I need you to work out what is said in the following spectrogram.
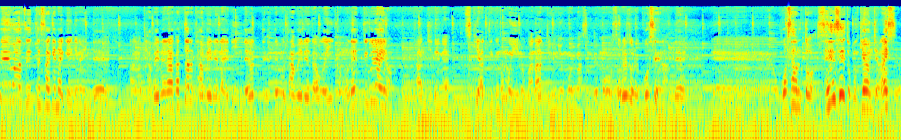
れは絶対避けなきゃいけないんであの食べれなかったら食べれないでいいんだよって。でも食べれた方がいいかもねってぐらいの感じでね付き合っていくのもいいのかなっていうふうに思いますんでもうそれぞれ個性なんで、えー、お子さんと先生と向き合うんじゃないですよ。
